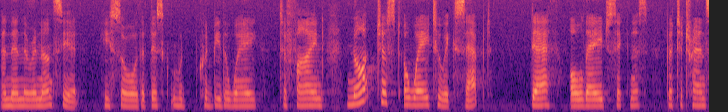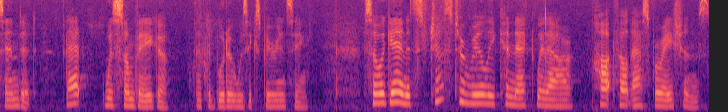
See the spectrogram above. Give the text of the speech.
And then the renunciate, he saw that this would, could be the way to find not just a way to accept death, old age, sickness, but to transcend it. That was some samvega that the Buddha was experiencing. So again, it's just to really connect with our heartfelt aspirations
